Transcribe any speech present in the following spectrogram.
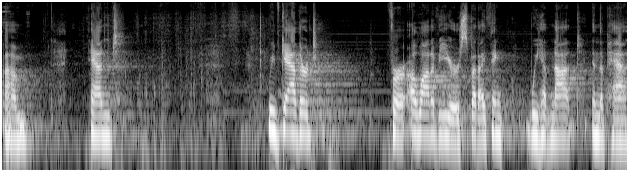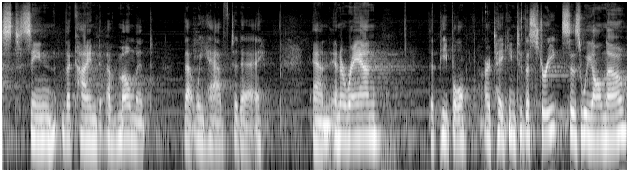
Um, and we've gathered for a lot of years, but I think we have not in the past seen the kind of moment that we have today. And in Iran, the people are taking to the streets, as we all know,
